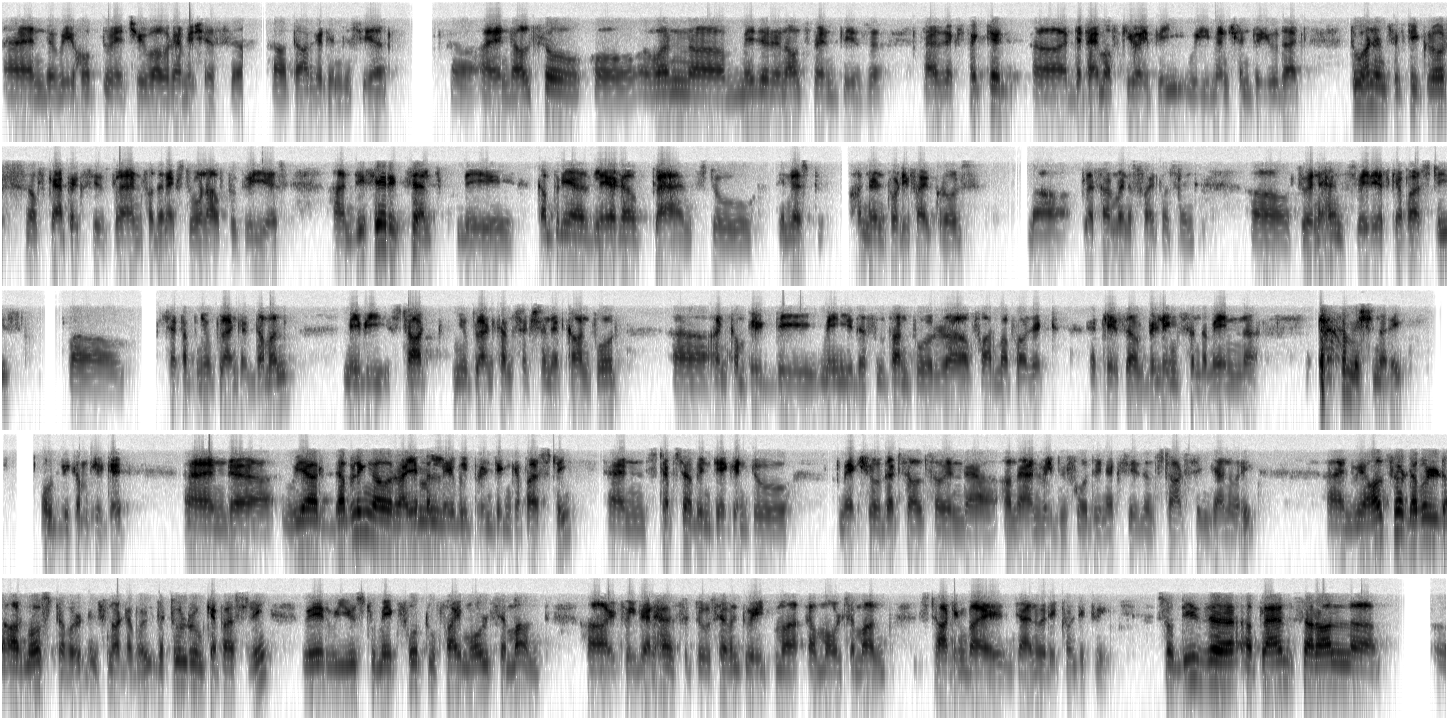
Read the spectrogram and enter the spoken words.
and we hope to achieve our ambitious target in this year. And also, one major announcement is, as expected at the time of QIP, we mentioned to you that 250 crores of CapEx is planned for the next two and a half to three years. And this year itself, the company has laid out plans to invest 125 crores, uh, plus or minus 5% uh, to enhance various capacities, uh, set up new plant at Daman, maybe start new plant construction at Kanpur, and complete the mainly the Sultanpur pharma project. At least the buildings and the main machinery would be completed. And uh, we are doubling our IML label printing capacity, and steps have been taken to make sure that's also on the anvil before the next season starts in January. And we also doubled, almost doubled, if not doubled, the tool room capacity, where we used to make four to five molds a month. Uh, it will be enhanced to seven to eight uh, molds a month starting by January 2023. These plans are all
